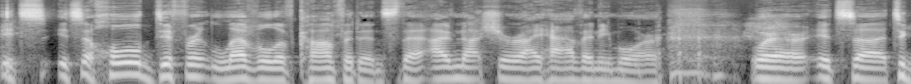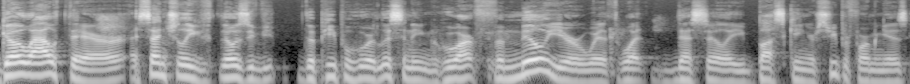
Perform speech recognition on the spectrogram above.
It's it's a whole different level of confidence that I'm not sure I have anymore. Where it's uh, to go out there, essentially, those of you, the people who are listening who aren't familiar with what necessarily busking or street performing is,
